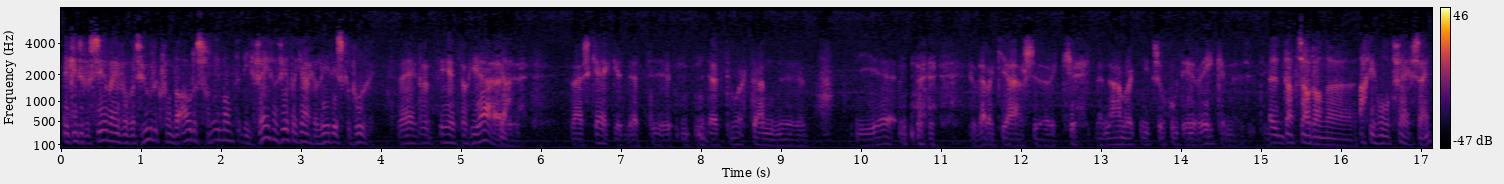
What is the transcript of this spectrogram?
Ik interesseer mij voor het huwelijk van de ouders van iemand die 45 jaar geleden is geboren. 45 jaar? Ja. Laat eens kijken, dat, uh, dat wordt dan... Uh, ja, welk jaar, sir? Ik, ik, ben namelijk niet zo goed in rekenen. dat zou dan 1805 zijn.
